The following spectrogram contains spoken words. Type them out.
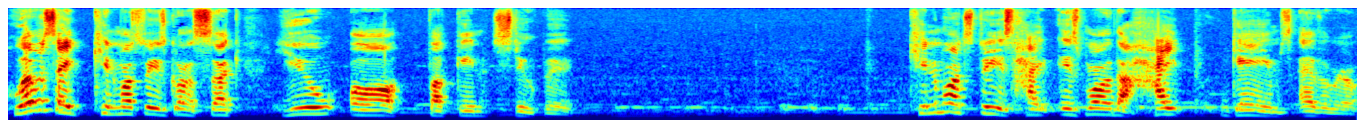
Whoever say Kingdom Hearts 3 is going to suck, you are fucking stupid. Kingdom Hearts 3 is hype is one of the hype games ever.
